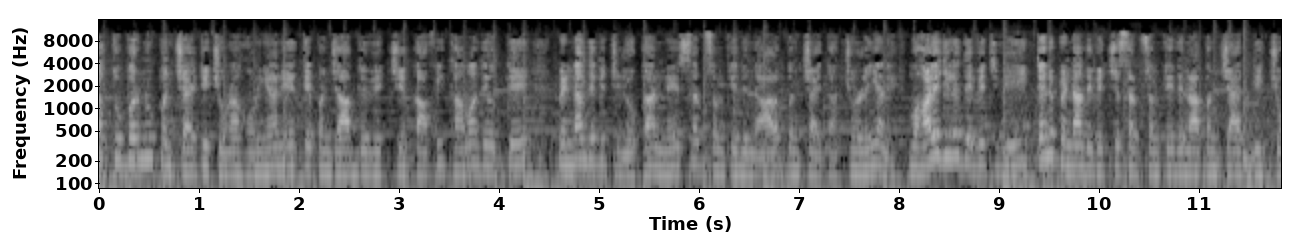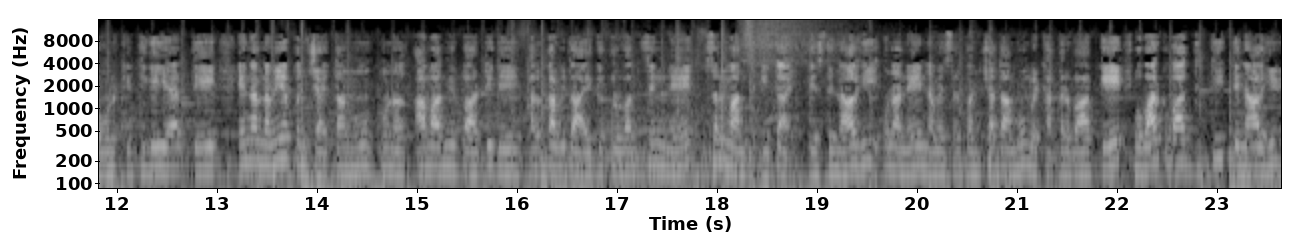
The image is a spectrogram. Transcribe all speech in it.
ਅਕਤੂਬਰ ਨੂੰ ਪੰਚਾਇਤੀ ਚੋਣਾਂ ਹੋਣੀਆਂ ਨੇ ਤੇ ਪੰਜਾਬ ਦੇ ਵਿੱਚ ਕਾਫੀ ਥਾਵਾਂ ਦੇ ਉੱਤੇ ਪਿੰਡਾਂ ਦੇ ਵਿੱਚ ਲੋਕਾਂ ਨੇ ਸਰਬਸੰਮਤੀ ਦੇ ਨਾਲ ਪੰਚਾਇਤਾਂ ਚੁਣ ਲਈਆਂ ਨੇ। ਮੋਹਾਲੀ ਜ਼ਿਲ੍ਹੇ ਦੇ ਵਿੱਚ ਵੀ ਤਿੰਨ ਪਿੰਡਾਂ ਦੇ ਵਿੱਚ ਸਰਬਸੰਮਤੀ ਦੇ ਨਾਲ ਪੰਚਾਇਤ ਦੀ ਚੋਣ ਕੀਤੀ ਗਈ ਹੈ ਤੇ ਇਹਨਾਂ ਨਵੀਆਂ ਪੰਚਾਇਤਾਂ ਨੂੰ ਹੁਣ ਆਮ ਆਦਮੀ ਪਾਰਟੀ ਦੇ ਹਲਕਾ ਵਿਧਾਇਕ ਕੁਲਵੰਤ ਸਿੰਘ ਨੇ ਸਨਮਾਨਿਤ ਕੀਤਾ ਹੈ। ਇਸ ਦੇ ਨਾਲ ਹੀ ਉਹਨਾਂ ਨੇ ਨਵੇਂ ਸਰਪੰਚਾਂ ਦਾ ਮੂੰਹ ਮਿੱਠਾ ਕਰਵਾ ਕੇ ਮੁਬਾਰਕਬਾਦ ਦਿੱਤੀ ਤੇ ਨਾਲ ਹੀ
